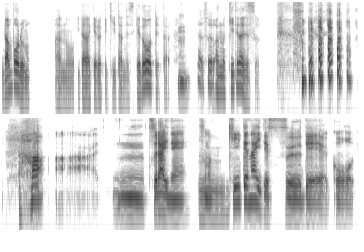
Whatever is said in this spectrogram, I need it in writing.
段ボール、あの、いただけるって聞いたんですけど、って言ったら、うん。いや、それ、あの、聞いてないです。は、あーうん、辛いね。その、うん聞いてないですで、こう、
